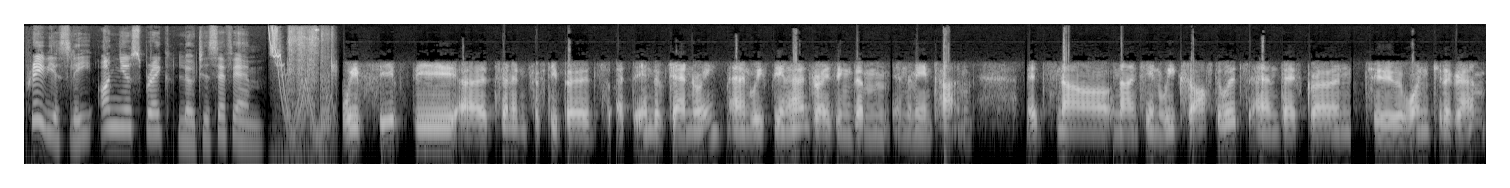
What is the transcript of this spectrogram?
Previously on Newsbreak, Lotus FM. We've received the uh, 250 birds at the end of January, and we've been hand raising them in the meantime. It's now 19 weeks afterwards, and they've grown to one kilogram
